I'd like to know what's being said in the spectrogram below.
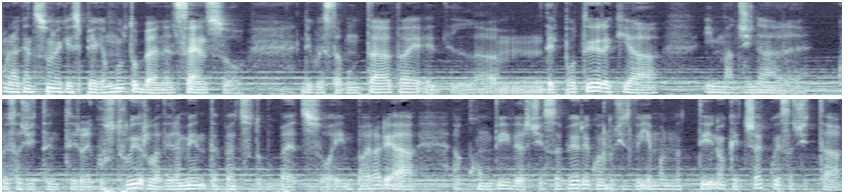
una canzone che spiega molto bene il senso di questa puntata e del, um, del potere che ha immaginare questa città interiore, costruirla veramente pezzo dopo pezzo e imparare a, a conviverci e sapere quando ci svegliamo al mattino che c'è questa città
